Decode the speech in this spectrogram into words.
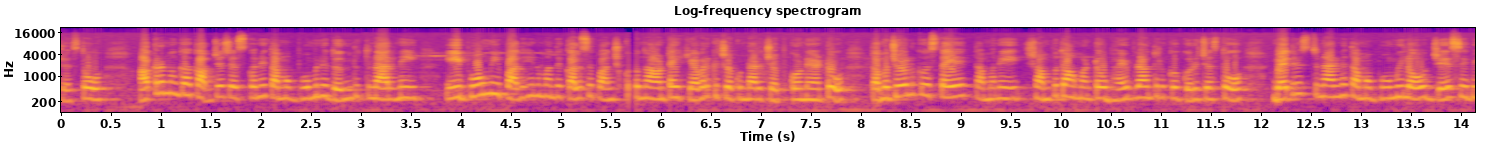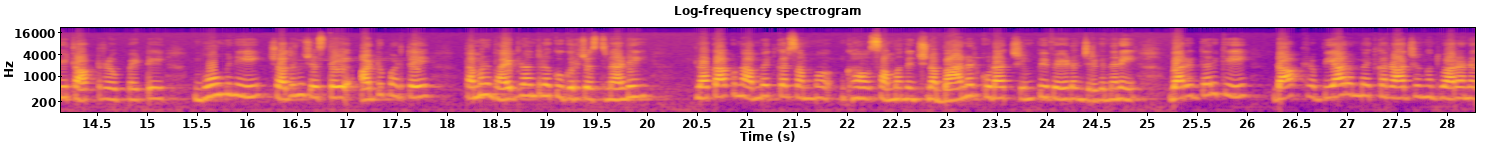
చేస్తూ అక్రమంగా కబ్జా చేసుకుని తమ భూమిని దున్నుతున్నారని ఈ భూమి పదిహేను మంది కలిసి పంచుకుందామంటే ఎవరికి చెప్పుకున్నారో చెప్పుకోండి అంటూ తమ జోలికి వస్తే తమని చంపుతామంటూ భయభ్రాంతులకు గురి చేస్తూ బెదిరిస్తున్నారని తమ భూమిలో జేసీబీ ట్రాక్టర్ పెట్టి భూమిని చదును చేస్తే అడ్డుపడితే తమను భయభ్రాంతులకు గురి చేస్తున్నారని ఇలా కాకుండా అంబేద్కర్ సంబంధించిన బ్యానర్ కూడా చింపి వేయడం జరిగిందని వారిద్దరికి డాక్టర్ బిఆర్ అంబేద్కర్ రాజ్యాంగం ద్వారానే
